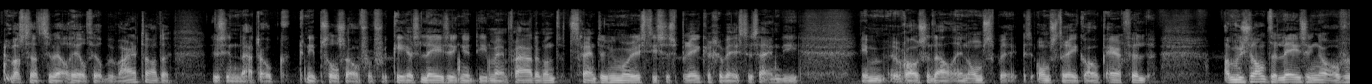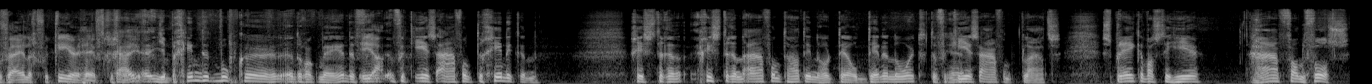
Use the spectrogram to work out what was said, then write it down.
was dat ze wel heel veel bewaard hadden. Dus inderdaad ook knipsels over verkeerslezingen die mijn vader... want het schijnt een humoristische spreker geweest te zijn... die in Roosendaal en omstreken ook erg veel amusante lezingen over veilig verkeer heeft gegeven. Ja, je begint het boek uh, er ook mee, hè? De Ja. verkeersavond te Ginneken. Gisteren, gisterenavond had in Hotel Dennenoord de verkeersavond plaats. Spreker was de heer H. van Vos.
